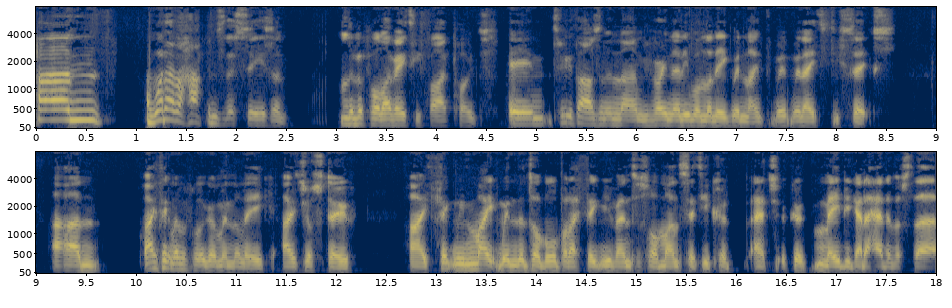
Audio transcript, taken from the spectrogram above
Um, whatever happens this season, Liverpool have 85 points. In 2009, we very nearly won the league with, 90, with, with 86. Um, I think Liverpool are going to win the league. I just do. I think we might win the double, but I think Juventus or Man City could could maybe get ahead of us there.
